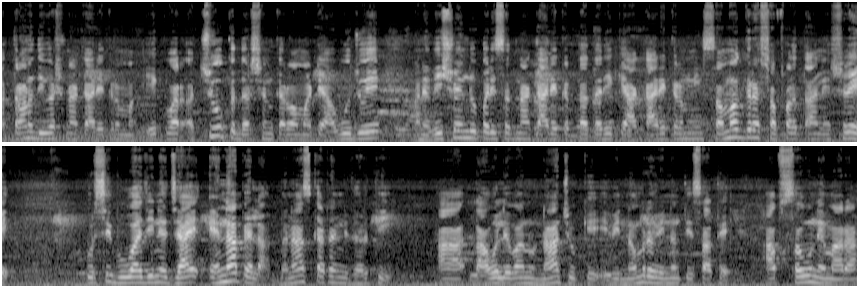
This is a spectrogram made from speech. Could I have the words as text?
આ ત્રણ દિવસના કાર્યક્રમમાં એકવાર અચૂક દર્શન કરવા માટે આવવું જોઈએ અને વિશ્વ હિન્દુ પરિષદના કાર્યકર્તા તરીકે આ કાર્યક્રમની સમગ્ર સફળતા અને શ્રેય કુર્સી ભુવાજીને જાય એના પહેલાં બનાસકાંઠાની ધરતી આ લાવો લેવાનું ના ચૂકે એવી નમ્ર વિનંતી સાથે આપ સૌને મારા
